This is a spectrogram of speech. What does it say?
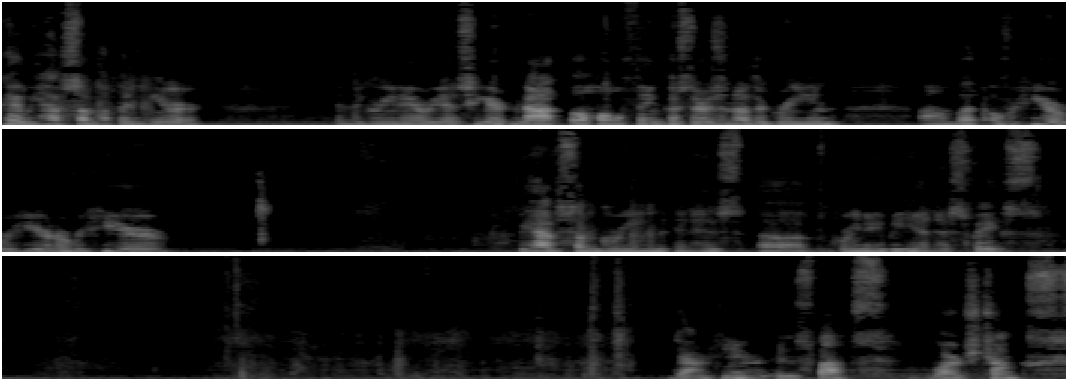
Okay, we have some up in here in the green areas here. Not a whole thing because there's another green. Um, but over here, over here, and over here, we have some green in his, uh, green AB in his face. Down here in spots, large chunks.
